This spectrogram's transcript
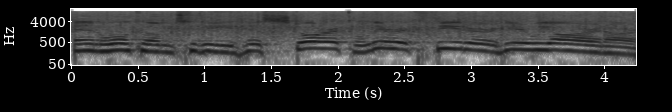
And welcome to the historic Lyric Theater. Here we are in our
